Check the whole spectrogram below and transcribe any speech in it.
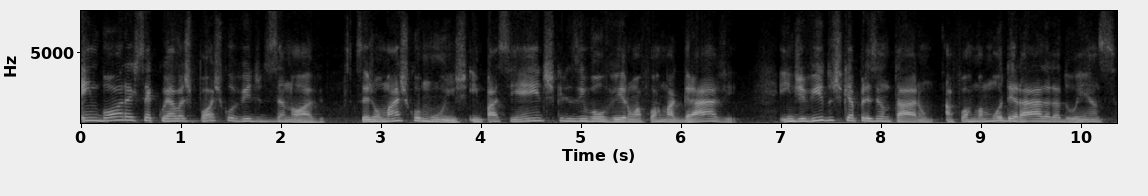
Embora as sequelas pós-Covid-19 sejam mais comuns em pacientes que desenvolveram a forma grave, indivíduos que apresentaram a forma moderada da doença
